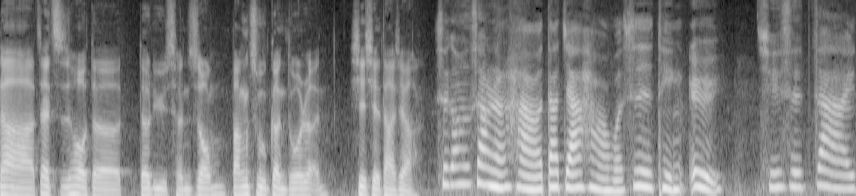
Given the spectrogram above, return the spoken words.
那在之后的的旅程中帮助更多人。谢谢大家。施工上人好，大家好，我是廷玉。其实，在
